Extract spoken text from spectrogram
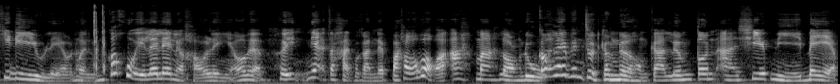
ที่ดีอยู่แล้วเหมือนก็คุยเล่นๆกับเขาอะไรเงี้ยว่าแบบเฮ้ยเนี่ยจะขายประกันได้ปะเขาก็บอกว่าอะมาลองดู ก็เลยเป็นจุดกำเนิดของการเริ่มต้นอาชีพนี้แบบ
